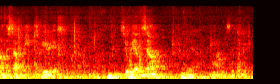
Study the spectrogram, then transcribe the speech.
on the discipleship. So here it is. See if we have the sound. It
